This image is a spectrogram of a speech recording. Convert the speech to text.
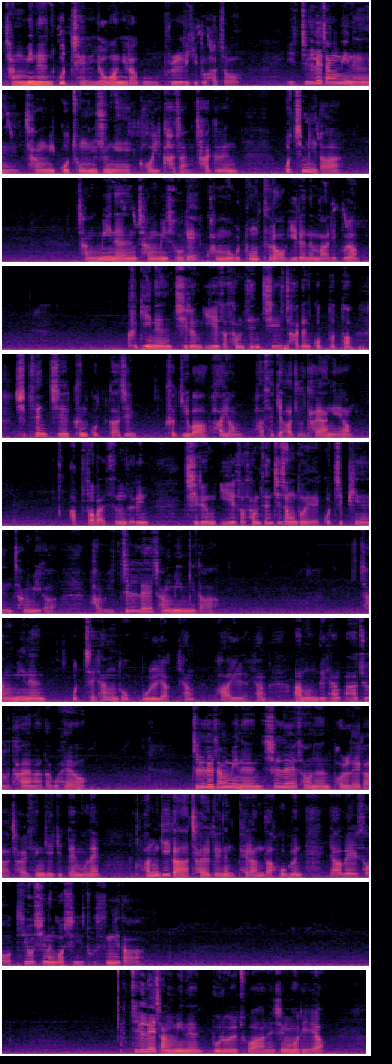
장미는 꽃의 여왕이라고 불리기도 하죠. 이 찔레 장미는 장미꽃 종류 중에 거의 가장 작은 꽃입니다. 장미는 장미 속에 관목을 통틀어 이르는 말이고요. 크기는 지름 2에서 3cm의 작은 꽃부터 10cm의 큰 꽃까지 크기와 화형, 화색이 아주 다양해요. 앞서 말씀드린 지름 2에서 3cm 정도의 꽃이 피는 장미가 바로 이 찔레 장미입니다. 장미는 꽃의 향도 몰약향, 과일향, 아몬드향 아주 다양하다고 해요. 찔레 장미는 실내에서는 벌레가 잘 생기기 때문에 환기가 잘 되는 베란다 혹은 야외에서 키우시는 것이 좋습니다. 찔레 장미는 물을 좋아하는 식물이에요.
